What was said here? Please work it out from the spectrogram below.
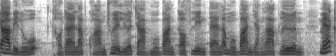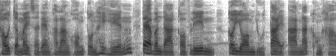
กาบิลุเขาได้รับความช่วยเหลือจากหมู่บ้านกอฟลินแต่ละหมู่บ้านอย่างราบรื่น แม้เขาจะไม่แสดงพลังของตนให้เห็น แต่บรรดากอฟลินก็ยอมอยู่ใต้อานัตของเขา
